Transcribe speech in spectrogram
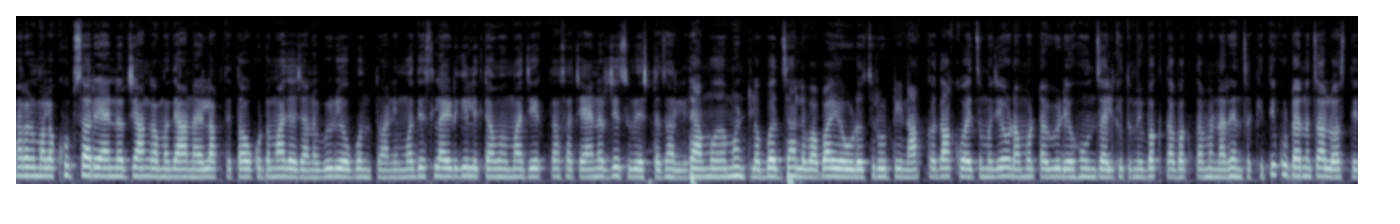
कारण मला खूप सारी एनर्जी अंगामध्ये आणायला लागते. तेव्हा कुठं माझ्याच्यानं व्हिडिओ बनतो आणि मध्येच लाइट गेली त्यामुळे माझी एक तासाची एनर्जीच वेस्ट झाली. त्यामुळे म्हटलं बस झालं बाबा एवढंच रुटीन अख्खं दाखवायचं म्हणजे एवढा मोठा व्हिडिओ होऊन जाईल की तुम्ही बघता बघता म्हणणार. ह्यांचं किती कुठानं चालू असते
